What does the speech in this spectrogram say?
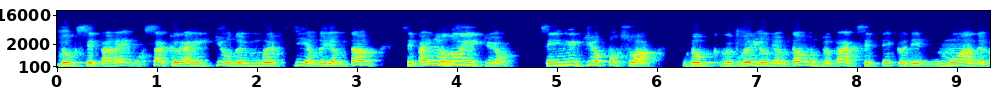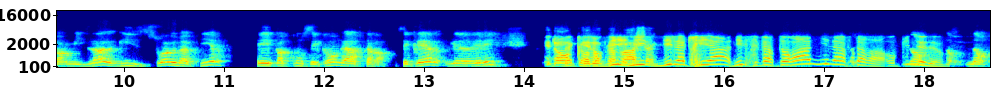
Donc c'est pareil, pour ça que la lecture de Maftir de Yom Tov, ce n'est pas une relecture, c'est une lecture pour soi. Donc le premier jour de Yom Tov, on ne peut pas accepter que des moins de bar mitzvah lisent soit le Maftir et par conséquent la Haftara. C'est clair, Eric? Et donc, ni, la Tria, ni le Sefer Torah, ni la Haftara, aucune des deux. Non, non.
